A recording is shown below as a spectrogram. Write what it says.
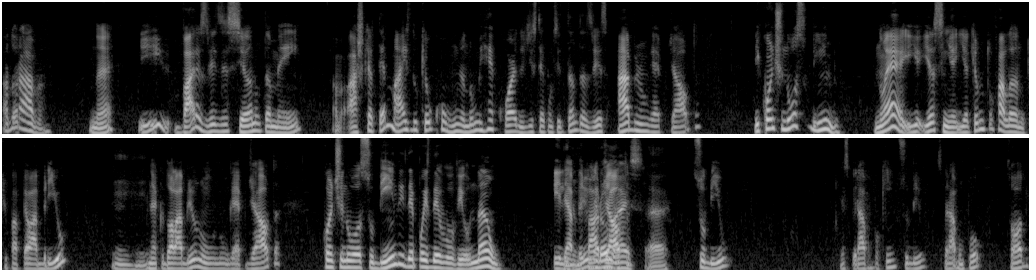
Adorava, né? E várias vezes esse ano também, acho que até mais do que o comum, eu não me recordo disso ter acontecido tantas vezes, abre um gap de alta e continua subindo, não é? E, e assim, e aqui eu não tô falando que o papel abriu, Uhum. né? Que o dólar abriu num, num gap de alta, continuou subindo e depois devolveu. Não. Ele abriu gap parou de alta, mais. É. subiu, respirava um pouquinho, subiu, respirava um pouco, sobe,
